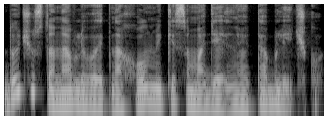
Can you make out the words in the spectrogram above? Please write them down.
Дочь устанавливает на холмике самодельную табличку.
